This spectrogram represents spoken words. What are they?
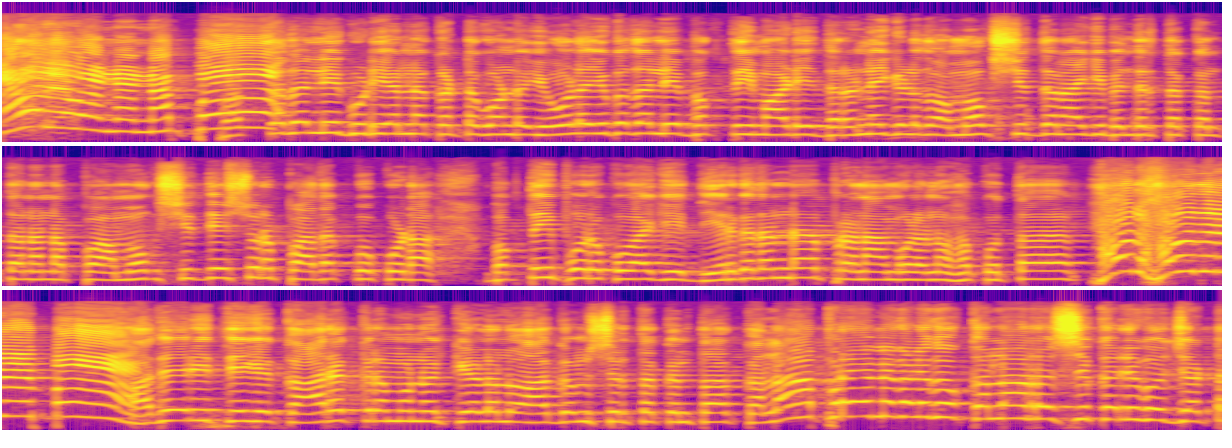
ಯಾರವ ನನ್ನಪ್ಪ? ಪಕ್ಕದಲ್ಲಿ ಗುಡಿಯನ್ನ ಕಟ್ಟಿಕೊಂಡು ಏಳ ಯುಗದಲ್ಲಿ ಭಕ್ತಿ ಮಾಡಿ ಧರಣಿಗಿಳಿದು ಅಮೋಕ್ಷಿದ್ದನಾಗಿ ಬೆಂದಿರ್ತಕ್ಕಂತ ನನ್ನಪ್ಪ ಅಮೋಕ್ಷಿದ್ದೇಶ್ವರ ಪಾದಕ್ಕೂ ಕೂಡ ಭಕ್ತಿಪೂರ್ವಕವಾಗಿ ದೀರ್ಘದಂಡ ಪ್ರಣಾಮಗಳನ್ನು ಹಾಕುತ್ತಾ. ಹೌದು ಅದೇ ರೀತಿಯಾಗಿ ಕಾರ್ಯಕ್ರಮವನ್ನು ಕೇಳಲು ಆಗಮಿಸಿರ್ತಕ್ಕಂಥ ಕಲಾ ಪ್ರೇಮಿಗಳಿಗೂ ಕಲಾ ರಸಿಕರಿಗೂ ಜಟ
